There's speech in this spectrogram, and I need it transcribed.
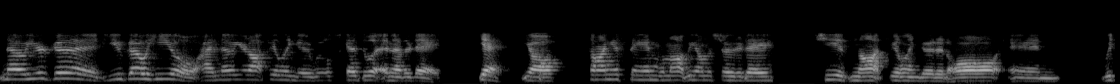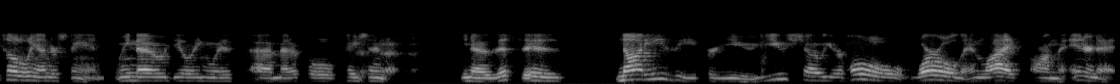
No, you're good. You go heal. I know you're not feeling good. We'll schedule it another day. Yes, y'all. Tonya Sans will not be on the show today. She is not feeling good at all, and we totally understand. We know dealing with uh, medical patients, you know, this is not easy for you. You show your whole world and life on the internet,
